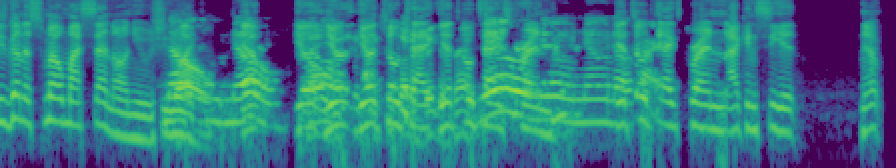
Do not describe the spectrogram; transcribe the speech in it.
She's gonna smell my scent on you. She's no, like, no, your No. your your toe tag your toe event. tag's no, friend. no, no, no. your toe sorry. tag's friend. I can see it. Yep,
